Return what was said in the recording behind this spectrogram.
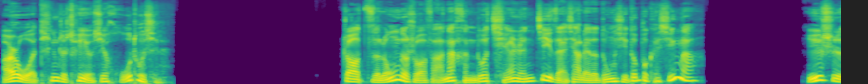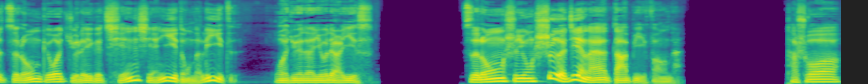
而我听着却有些糊涂起来。照子龙的说法，那很多前人记载下来的东西都不可信了。于是子龙给我举了一个浅显易懂的例子，我觉得有点意思。子龙是用射箭来打比方的。他说：“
